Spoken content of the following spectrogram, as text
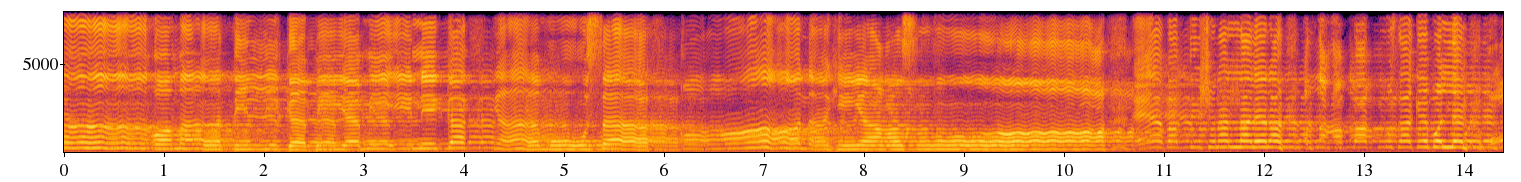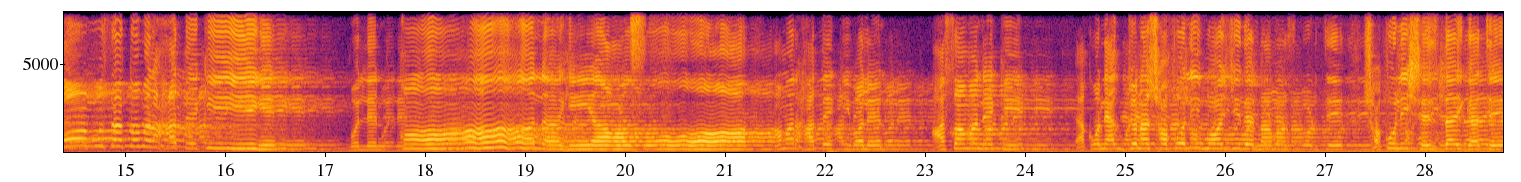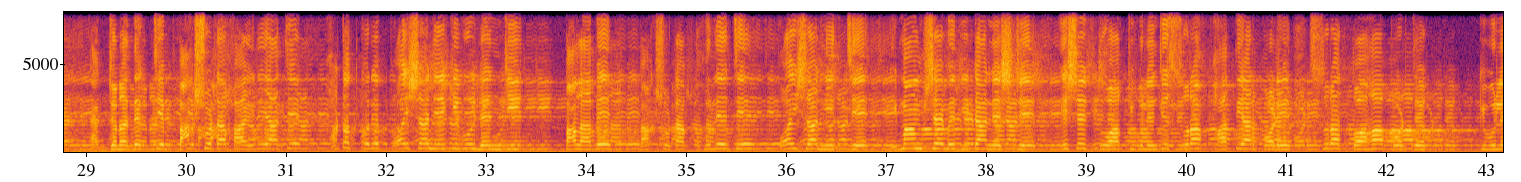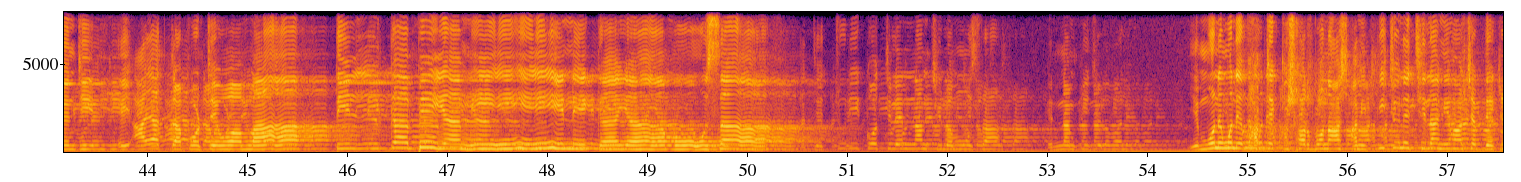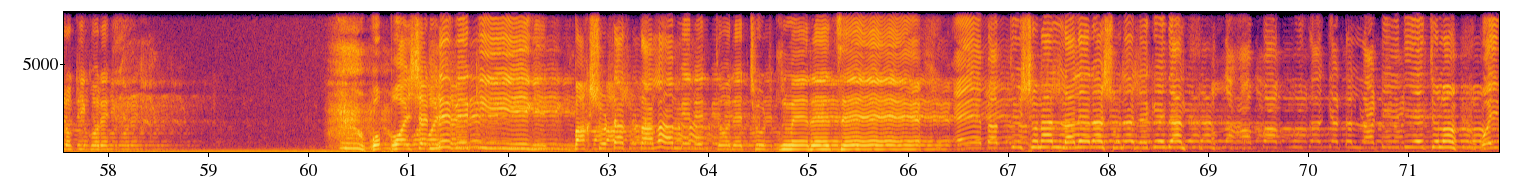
ওমা তিলকা বিয়ামিনিকা ইয়া মুসা قال هي عصا এ বাপতি শোনার লালেরা আল্লাহ পাক মুসাকে বললেন ও মুসা তোমার হাতে কি বললেন আমার হাতে কি বলেন? আসা মানে কি? এখন একজনা সকলেই মসজিদে নামাজ পড়ছে, সকলই সেজদায় গেছে, একজনা দেখছে বাক্সটা বাইরে আছে, হঠাৎ করে পয়সা নিয়ে কি বললেন, জি, পালাবে, বাক্সটা খুলেছে, পয়সা নিচ্ছে, ইমাম সাহেবের রিটার্ন এসছে। এসে দোয়া কি বলেন যে সুরা ফাতিয়ার পড়ে, সুরা তহা পড়তে কি বলেন জি, এই আয়াতটা পড়ছে। ও মা তিলকা বিয়ামিনিকা ইয়া মুসা। যে চুরি করছিলেন, নাম ছিল মুসা। এর নাম কি ছিল এ মনে মনে ভাবছে কি সর্বনাশ, আমি পিছনে ছিলাম, ইমাম সাহেব দেখল কি করে? ও পয়সা নেবে কি? বাক্সটা তালা মেরে জোরে ছুট মেরেছে। এ বাপজি সোনার লালেরা শুনে রেখে দেন। আল্লাহ লাঠি ওই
